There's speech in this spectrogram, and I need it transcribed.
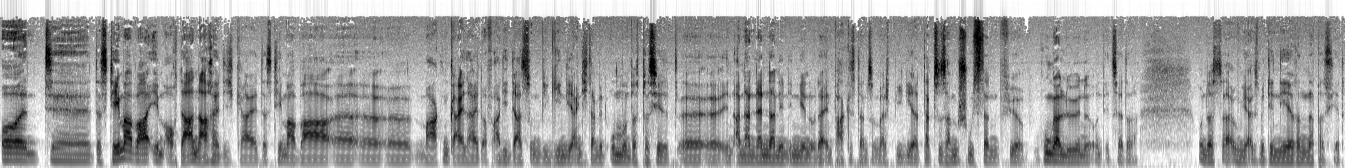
und äh, das Thema war eben auch da Nachhaltigkeit. Das Thema war äh, äh, Markengeilheit auf Adidas und wie gehen die eigentlich damit um und was passiert äh, in anderen Ländern, in Indien oder in Pakistan zum Beispiel, die da zusammenschustern für Hungerlöhne und etc. Und was da irgendwie alles mit den Näheren da passiert.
